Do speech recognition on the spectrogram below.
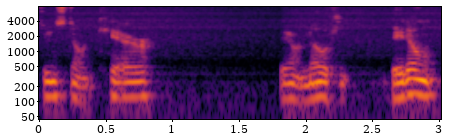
Students don't care. They don't know if you. They don't.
